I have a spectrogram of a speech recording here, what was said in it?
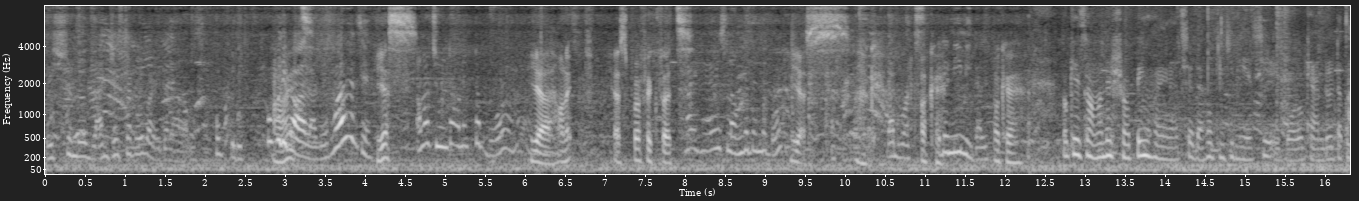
বেশ সুন্দর ব্ল্যাক ড্রেসটা আর এটা লাগাবো হোপফুলি হোপফুলি ভালো লাগে ভালো লাগছে। ইয়েস আমার চুলটা অনেকটা বড় ইয়া অনেক my hair is longer than the bow yes okay that works Okay. এটা নিয়ে নিই কালকে ওকে ওকে সো আমাদের শপিং হয়ে গেছে। দেখো কি কি নিয়েছি। এই বড় ক্যান্ডেলটা তো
